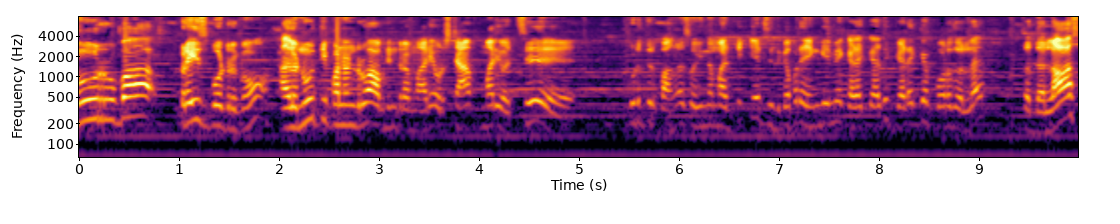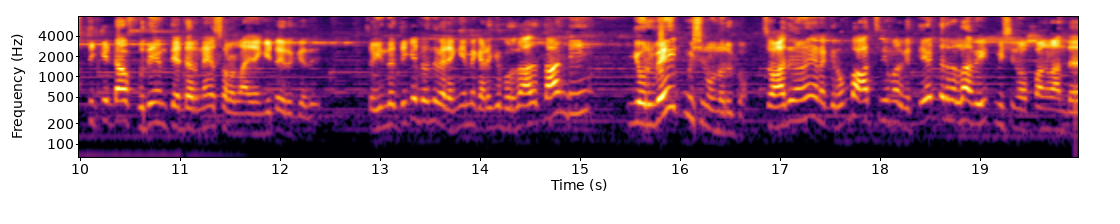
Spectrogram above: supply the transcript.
நூறுரூபா ப்ரைஸ் போட்டிருக்கோம். அதில் நூற்றி பன்னெண்டு ரூபா அப்படின்ற மாதிரி ஒரு ஸ்டாம்ப் மாதிரி வச்சு கொடுத்துருப்பாங்க. ஸோ இந்த மாதிரி டிக்கெட்ஸ் இதுக்கப்புறம் எங்கேயுமே கிடைக்காது. கிடைக்க போகிறதும் இல்லை. So the last ticket of Udhayam தேட்டர்னே சொல்லலாம். என்கிட்ட இருக்குது. ஸோ இந்த டிக்கெட் வந்து வேறு எங்கேயுமே கிடைக்க போகிறது அதை தாண்டி இங்கே ஒரு வெயிட் மிஷின் ஒன்று இருக்கும். ஸோ அது வந்து எனக்கு ரொம்ப ஆச்சரியமா இருக்குது தேட்டர்லாம் வெயிட் மிஷின் வைப்பாங்களா? அந்த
